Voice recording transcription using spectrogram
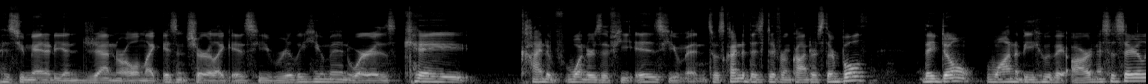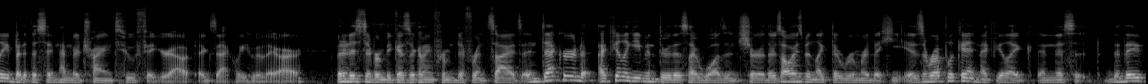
his humanity in general and like isn't sure like is he really human, whereas Kay kind of wonders if he is human. So it's kind of this different contrast. They're both they don't want to be who they are necessarily, but at the same time they're trying to figure out exactly who they are. But it is different because they're coming from different sides. And Deckard, I feel like even through this, I wasn't sure. There's always been like the rumor that he is a replicant, and I feel like in this, did they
